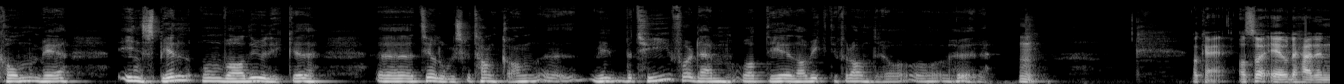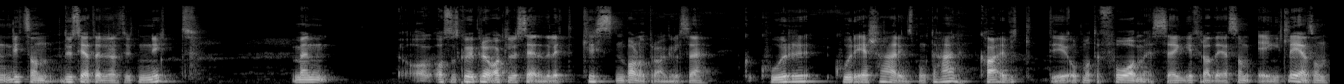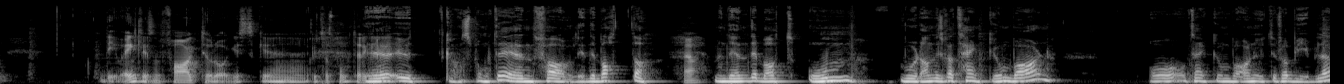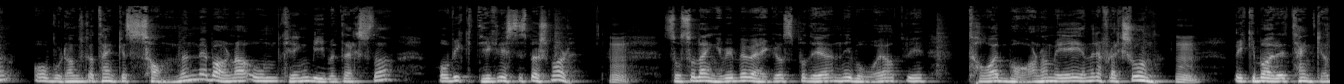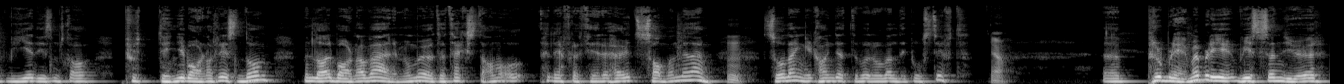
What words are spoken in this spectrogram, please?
komme med innspill om hva de ulike teologiske tankene eh, vil bety for dem, og at det er da viktig for andre å, å høre. Mm. Ok. Og så er jo det her en litt sånn Du sier at det er relativt nytt, men Og så skal vi prøve å aktualisere det litt. Kristen barneoppdragelse. Hvor, hvor, er skjæringspunktet her? Hva er viktig å på en måte få med seg fra det som egentlig er en sånn det er jo egentlig sånn fagteologisk uh, utgangspunkt? Er det ikke? Utgangspunktet er en faglig debatt, da. Ja. Men det er en debatt om hvordan vi skal tenke om barn, og tenke om barn ut ifra Bibelen, og hvordan vi skal tenke sammen med barna omkring bibeltekster og viktige kristne spørsmål. Mm. Så så lenge vi beveger oss på det nivået at vi tar barna med i en refleksjon, mm. og ikke bare tenker at vi er de som skal putte inn i barna kristendom, men lar barna være med å møte tekstene og reflektere høyt sammen med dem, mm. så lenge kan dette være veldig positivt. Ja. Eh, problemet blir hvis en gjør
